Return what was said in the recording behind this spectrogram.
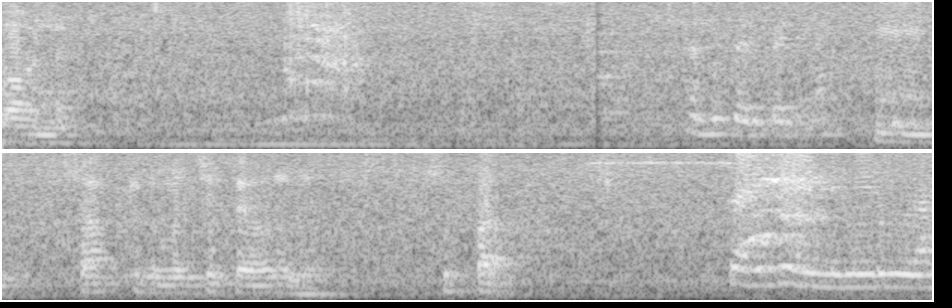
బాగుంది. అన్ని సరిపోయినా సాఫ్ట్ మంచి ఫ్లేవర్ ఉంది. సూపర్. ట్రై చేయండి మీరు కూడా.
